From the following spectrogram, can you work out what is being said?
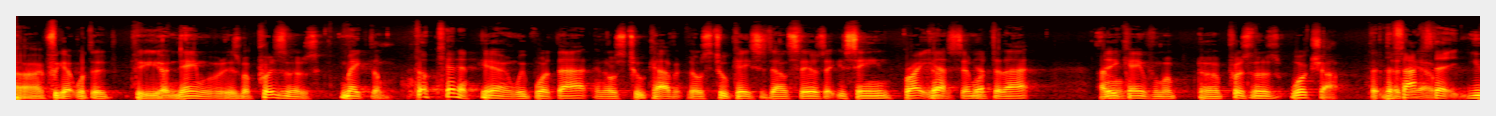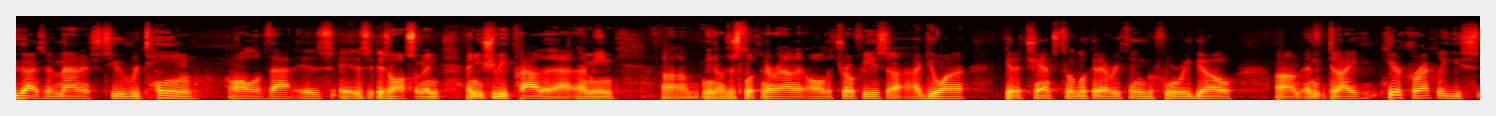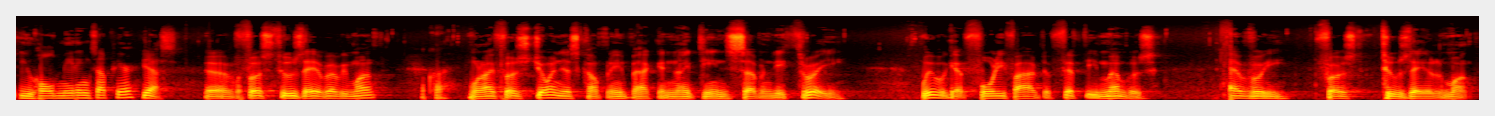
uh, I forget what the, the uh, name of it is, but prisoners make them. No kidding. Yeah, and we bought that and those two cabinet, those two cases downstairs that you've seen. Right, are yes, Similar yep. to that. I They mean- came from a uh, prisoner's workshop. The, the they fact have. that you guys have managed to retain all of that is is is awesome, and and you should be proud of that. I mean, um, you know, just looking around at all the trophies, uh, I do want to get a chance to look at everything before we go. Um, and did I hear correctly? You s- you hold meetings up here? Yes, uh, first Tuesday of every month. Okay. When I first joined this company back in 1973, we would get 45 to 50 members every first Tuesday of the month.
